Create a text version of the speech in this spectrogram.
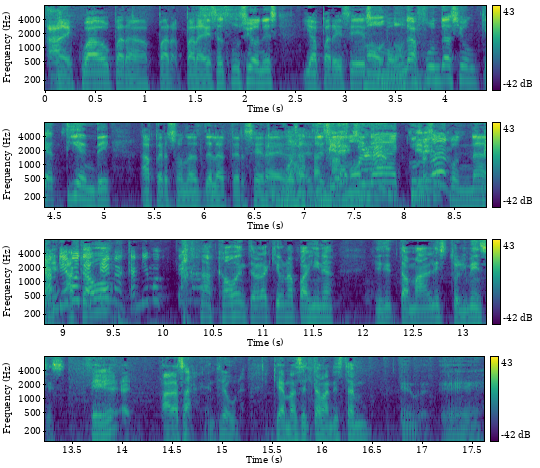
adecuado para, para, para esas funciones y aparece es No, como no, una no. fundación que atiende a personas de la tercera edad. cosa Es tan decir, aquí nada cruza Mire, con nada. Cambiemos Acabo- de tema, cambiemos de tema. Acabo de entrar aquí a una página que dice tamales tolimenses. Sí. Eh, eh, al azar, entre una. Que además el tamal está, en, eh, eh,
